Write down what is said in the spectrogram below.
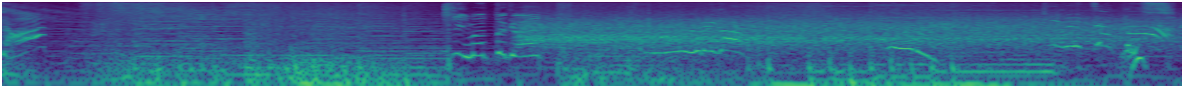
ぞ。決まったか？俺が決めちゃった。よし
